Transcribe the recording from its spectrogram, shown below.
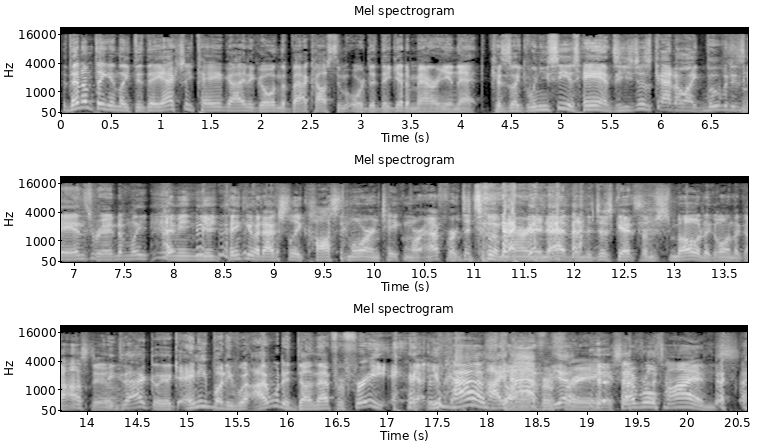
Then I'm thinking, like, did they actually pay a guy to go in the back costume, or did they get a marionette? Because, like, when you see his hands, he's just kind of like moving his hands randomly. I mean, you'd think it would actually cost more and take more effort to do a marionette than to just get some schmo to go in the costume. Exactly. Like anybody would, I would have done that for free. Yeah, you have I done have, it for yeah. free several times.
